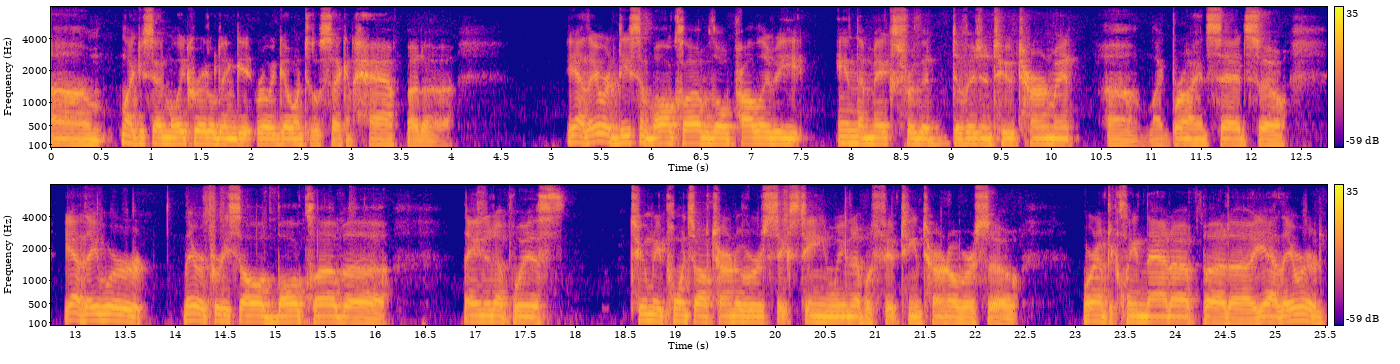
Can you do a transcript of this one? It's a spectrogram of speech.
Um, like you said, Malik Riddle didn't get really go until the second half, but uh, yeah, they were a decent ball club. They'll probably be in the mix for the Division two tournament, um, like Bryan said. So yeah, they were they were a pretty solid ball club. Uh, they ended up with too many points off turnovers, 16. We ended up with 15 turnovers, so we're gonna have to clean that up. But uh, yeah, they were a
